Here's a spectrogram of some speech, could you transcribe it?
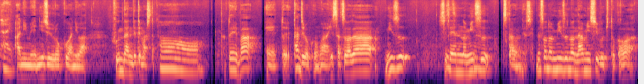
はい。アニメ26話にはふんだんに出てました。あ例えば、えー、と炭治郎君は必殺技水自然の水使うんですよ。でその水の波しぶきとかは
